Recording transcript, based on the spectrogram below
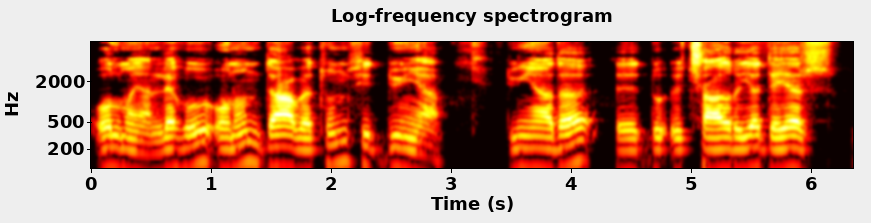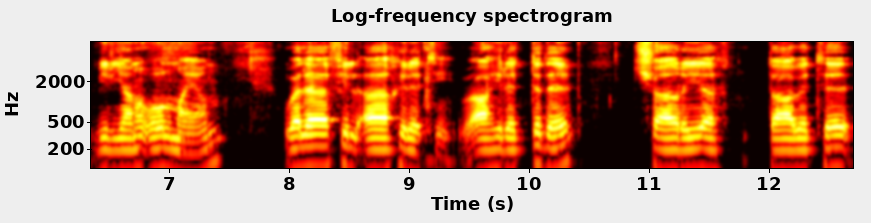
olmayan lehu onun davetun fid dünya dünyada e, e, çağrıya değer bir yanı olmayan ve la fil ahireti ve ahirette de çağrıya, davete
